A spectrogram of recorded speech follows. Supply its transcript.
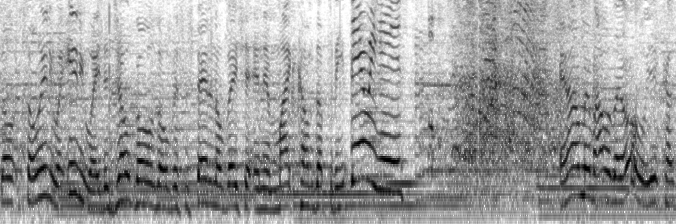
So, so anyway, anyway, the joke goes over. It's a standing ovation, and then Mike comes up to me. There he is. And I remember I was like, oh, yeah, cause,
